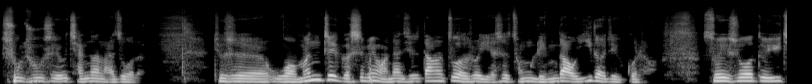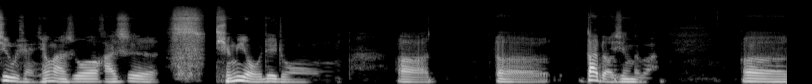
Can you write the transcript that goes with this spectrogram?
输出是由前端来做的。就是我们这个视频网站其实当时做的时候也是从零到一的这个过程，所以说对于技术选型来说还是挺有这种。呃，呃，代表性的吧，呃，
